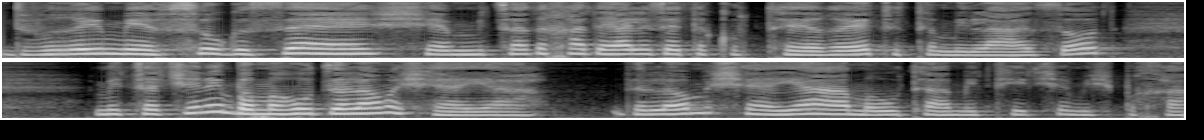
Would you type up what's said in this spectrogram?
דברים מהסוג הזה, שמצד אחד היה לזה את הכותרת, את המילה הזאת, מצד שני במהות זה לא מה שהיה. זה לא מה שהיה המהות האמיתית של משפחה.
